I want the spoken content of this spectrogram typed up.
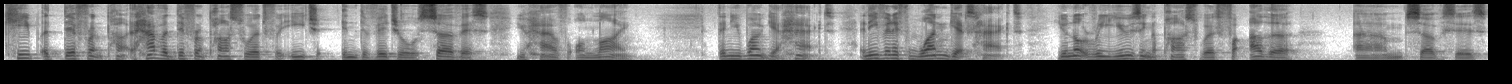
Keep a different have a different password for each individual service you have online. Then you won't get hacked. And even if one gets hacked, you're not reusing the password for other um, services,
